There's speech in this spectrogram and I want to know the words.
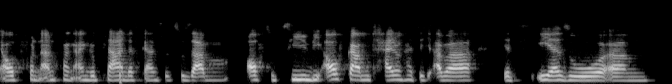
auch von Anfang an geplant, das Ganze zusammen aufzuziehen. Die Aufgabenteilung hat sich aber jetzt eher so ähm,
